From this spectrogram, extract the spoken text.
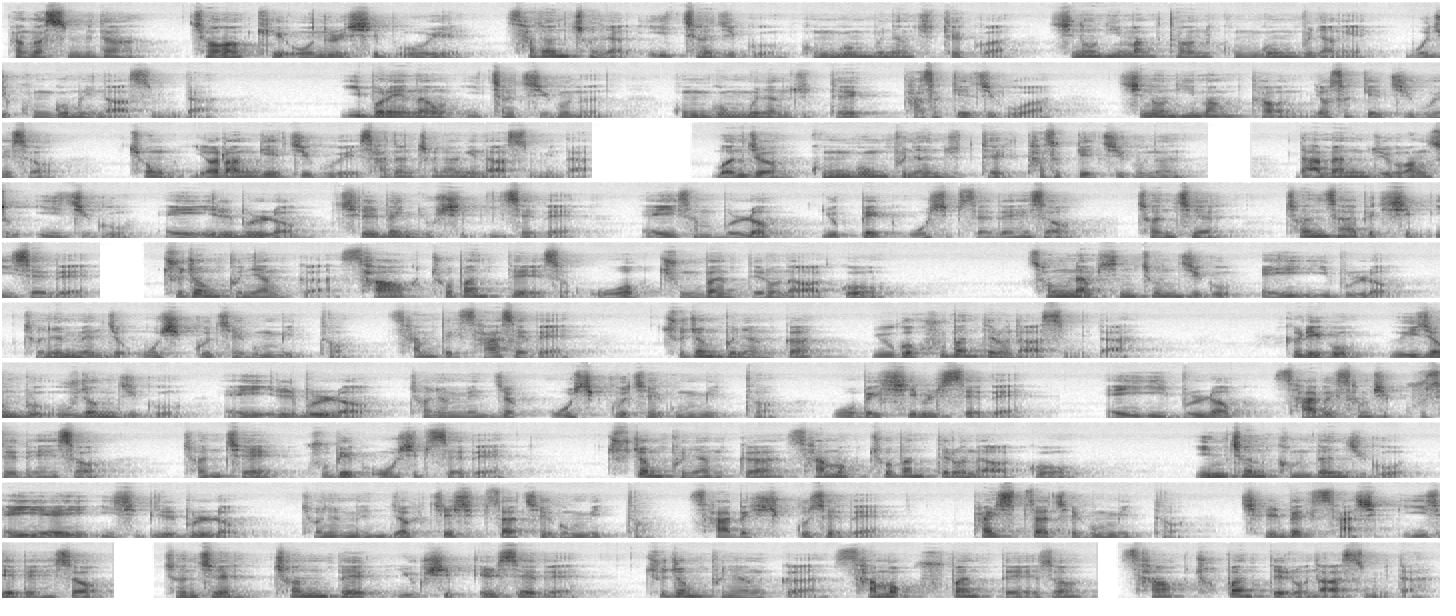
반갑습니다. 정확히 오늘 15일 사전천약 2차 지구 공공분양 주택과 신혼희망타운 공공분양의 모집 공고문이 나왔습니다. 이번에 나온 2차 지구는 공공분양 주택 5개 지구와 신혼희망타운 6개 지구에서 총 11개 지구의 사전천약이 나왔습니다. 먼저 공공분양 주택 5개 지구는 남양주 왕숙 2지구 A1블럭 762세대, A3블럭 650세대 해서 전체 1412세대, 추정 분양가 4억 초반대에서 5억 중반대로 나왔고 성남 신촌지구 A2블럭 전용 면적 59제곱미터 304세대 추정 분양가 6억 후반대로 나왔습니다. 그리고 의정부 우정지구 A1블럭 전용 면적 59제곱미터 511세대 A2블럭 439세대 해서 전체 950세대 추정 분양가 3억 초반대로 나왔고 인천 검단지구 AA21블럭 전용 면적 74제곱미터 419세대 84제곱미터 742세대 해서 전체 1161세대 추정 분양가 3억 후반대에서 4억 초반대로 나왔습니다.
